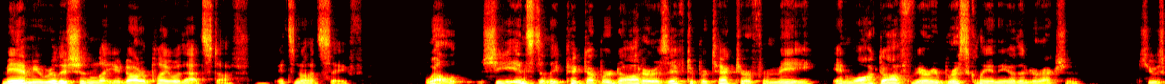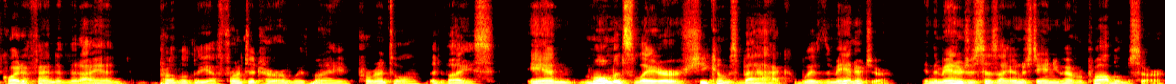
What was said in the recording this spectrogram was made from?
ma'am, you really shouldn't let your daughter play with that stuff. It's not safe. Well, she instantly picked up her daughter as if to protect her from me and walked off very briskly in the other direction. She was quite offended that I had probably affronted her with my parental advice. And moments later, she comes back with the manager and the manager says, I understand you have a problem, sir.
